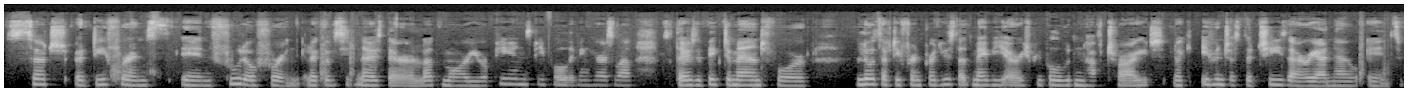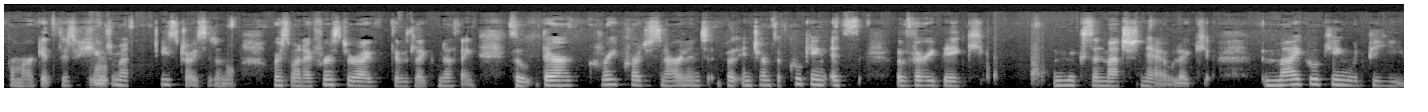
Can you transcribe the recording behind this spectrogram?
such a difference in food offering. Like obviously now there are a lot more Europeans people living here as well, so there's a big demand for loads of different produce that maybe Irish people wouldn't have tried. Like even just the cheese area now in supermarkets, there's a huge amount of cheese choices and all. Whereas when I first arrived, there was like nothing. So there are great produce in Ireland, but in terms of cooking, it's a very big mix and match now. Like my cooking would be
